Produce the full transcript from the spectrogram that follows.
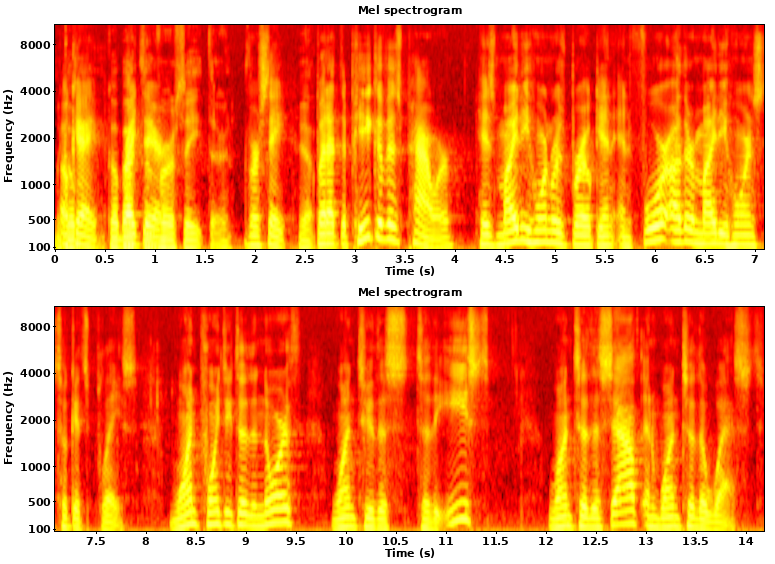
Go- Okay, Go back right to there. verse 8 there. verse 8. Yeah. But at the peak of his power, his mighty horn was broken, and four other mighty horns took its place. One pointing to the north, one to the, to the east, one to the south, and one to the west.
